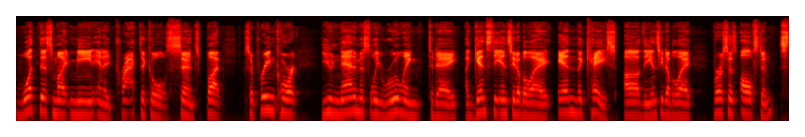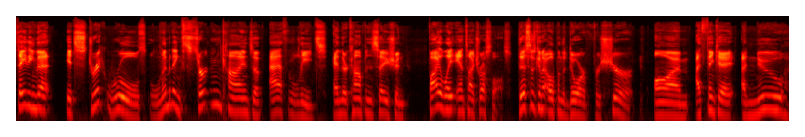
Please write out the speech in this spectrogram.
what this might mean in a practical sense, but Supreme Court unanimously ruling today against the NCAA in the case of the NCAA versus Alston, stating that its strict rules limiting certain kinds of athletes and their compensation violate antitrust laws. This is going to open the door for sure on, I think, a, a new.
